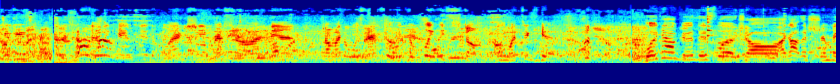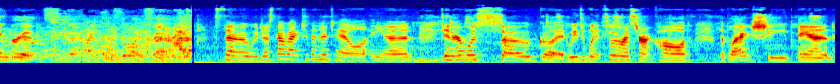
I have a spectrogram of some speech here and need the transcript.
So we came to the Black Sheep restaurant and John Michael was absolutely completely stumped on what to get. Look how good this looks, y'all. I got the shrimp and grits. So we just got back to the hotel and dinner was so good. We went to a restaurant called The Black Sheep and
